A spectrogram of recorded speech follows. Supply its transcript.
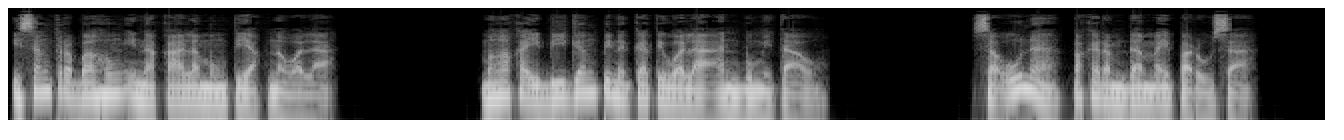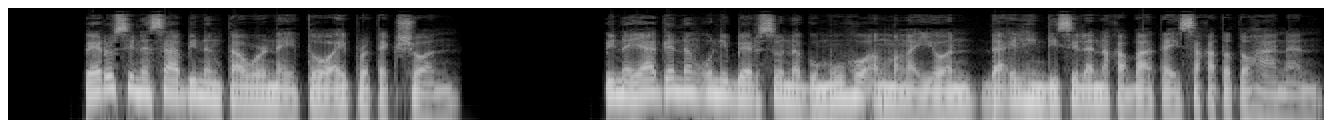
Isang trabahong inakala mong tiyak na wala. Mga kaibigang pinagkatiwalaan bumitaw. Sa una, pakiramdam ay parusa. Pero sinasabi ng tower na ito ay proteksyon. Pinayagan ng universo na gumuho ang mga yon dahil hindi sila nakabatay sa katotohanan.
